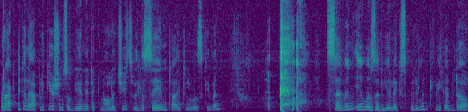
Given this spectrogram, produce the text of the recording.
practical applications of DNA technologies with the same title was given. 7a was a real experiment we had uh,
